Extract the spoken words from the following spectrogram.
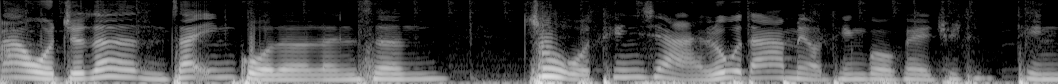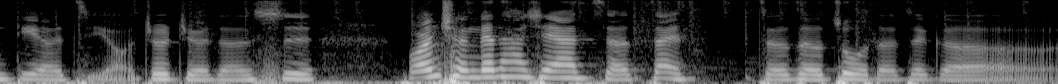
那我觉得你在英国的人生，就我听下来，如果大家没有听过，可以去听第二集哦，就觉得是完全跟他现在在在泽泽做的这个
